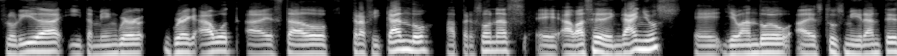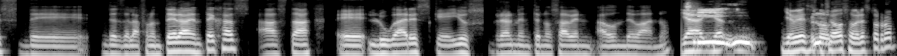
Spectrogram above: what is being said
Florida y también Greg, Abbott ha estado traficando a personas eh, a base de engaños, eh, llevando a estos migrantes de, desde la frontera en Texas hasta eh, lugares que ellos realmente no saben a dónde van, ¿no? ¿Ya, sí, ya, habías escuchado sobre esto, Rob?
